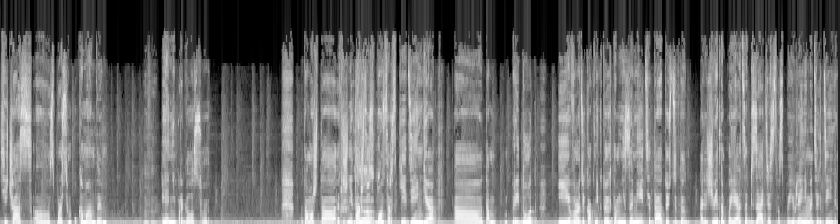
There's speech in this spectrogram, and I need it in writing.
сейчас а, спросим у команды, и они проголосуют. Потому что это же не так, что спонсорские деньги а, там придут, и вроде как никто их там не заметит, да, то есть это, очевидно, появится обязательства с появлением этих денег.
